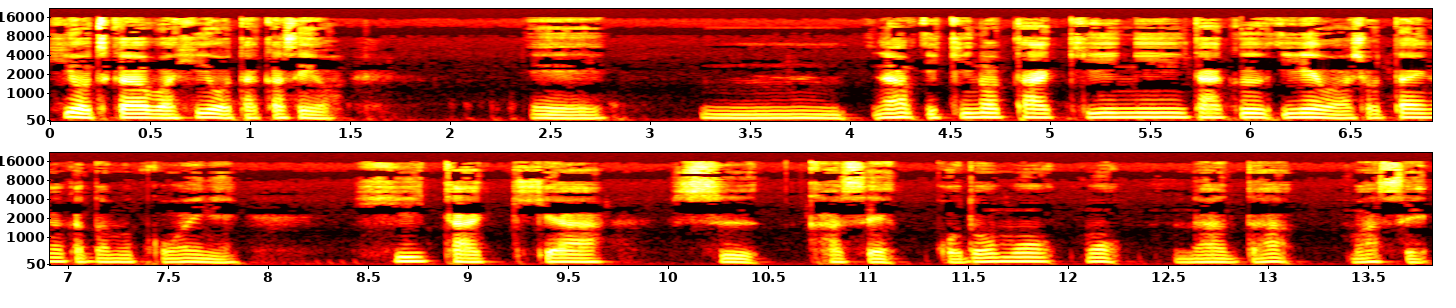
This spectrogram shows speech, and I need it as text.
火を使うは火を焚かせよ。えー、んな、行きの滝に焚く家は書体が傾く怖いね。火焚きやすかせ、子供もなだませ。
